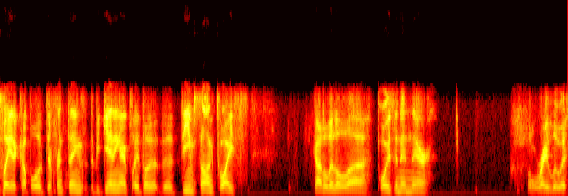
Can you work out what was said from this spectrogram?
played a couple of different things at the beginning. I played the the theme song twice. Got a little uh, poison in there. Little Ray Lewis.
